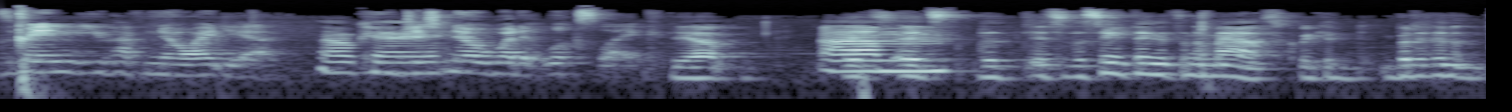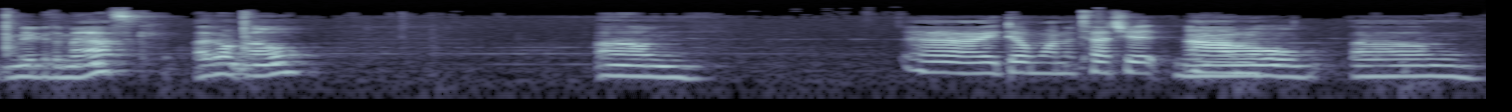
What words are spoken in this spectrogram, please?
Zbane, you have no idea. Okay. You just know what it looks like. Yep. um, it's, it's the it's the same thing that's in the mask. We could, but it in maybe the mask. I don't know. Um. uh, I don't want to touch it. Um, No. Um.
